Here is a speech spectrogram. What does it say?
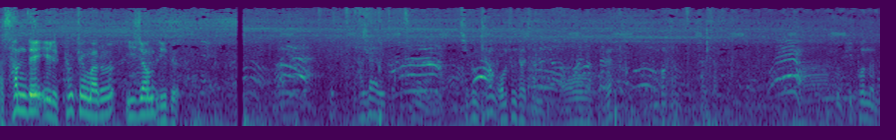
자, 3대1 평택마루 2점 리드. 지금 참 엄청 잘 차네. 어, 그래? 금방 잘 찼어. 아, 좀 깊었는데.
